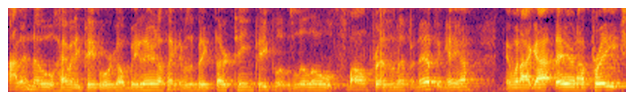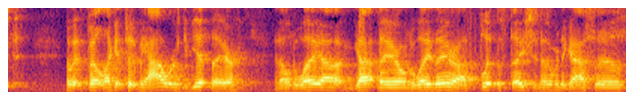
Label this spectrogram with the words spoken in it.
I didn't know how many people were going to be there. and I think there was a big 13 people. It was a little old small prison up in Effingham. And when I got there and I preached, it felt like it took me hours to get there. And on the way I got there, on the way there, I flipped the station over, and the guy says,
